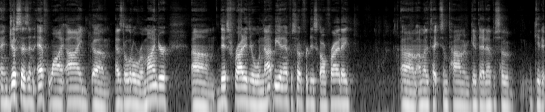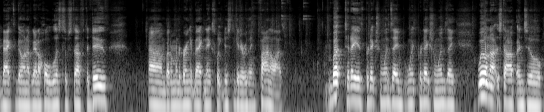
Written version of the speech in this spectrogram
And just as an FYI, um, as a little reminder, um, this Friday there will not be an episode for Disc Golf Friday. Um, I'm going to take some time and get that episode, get it back to going. I've got a whole list of stuff to do, um, but I'm going to bring it back next week just to get everything finalized. But today is Prediction Wednesday. and Prediction Wednesday will not stop until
